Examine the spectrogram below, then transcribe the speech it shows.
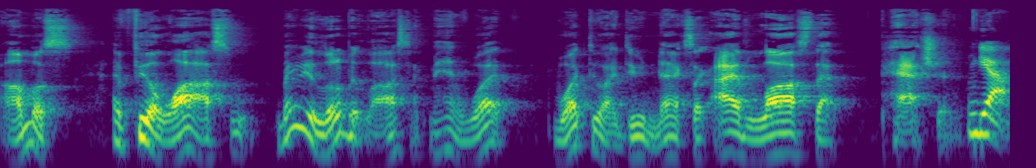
almost I feel lost, maybe a little bit lost. Like, man, what what do I do next? Like, I lost that passion, Yeah.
